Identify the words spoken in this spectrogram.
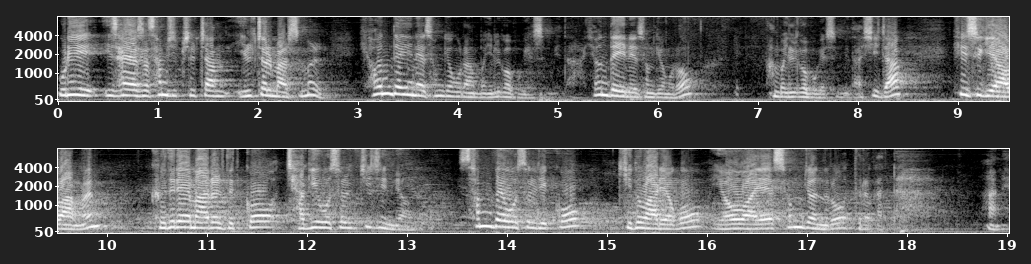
우리 이사야서 37장 1절 말씀을 현대인의 성경으로 한번 읽어보겠습니다. 현대인의 성경으로 한번 읽어보겠습니다. 시작. 히스기야 왕은 그들의 말을 듣고 자기 옷을 찢으며 삼배 옷을 입고 기도하려고 여호와의 성전으로 들어갔다. 아멘.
